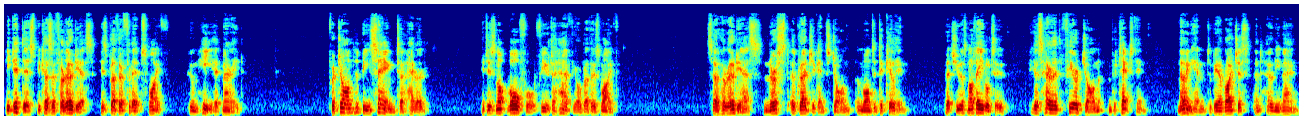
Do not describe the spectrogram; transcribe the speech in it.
He did this because of Herodias, his brother Philip's wife, whom he had married. For John had been saying to Herod, It is not lawful for you to have your brother's wife. So Herodias nursed a grudge against John and wanted to kill him. But she was not able to, because Herod feared John and protected him, knowing him to be a righteous and holy man.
